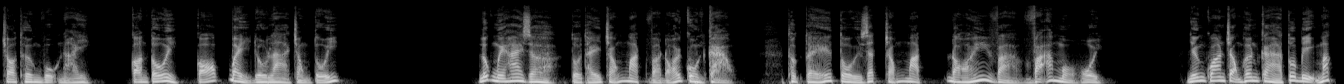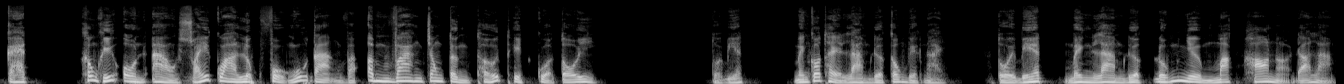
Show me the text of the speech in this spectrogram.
cho thương vụ này, còn tôi có 7 đô la trong túi. Lúc 12 giờ, tôi thấy chóng mặt và đói cồn cào. Thực tế tôi rất chóng mặt, đói và vã mồ hôi. Nhưng quan trọng hơn cả tôi bị mắc kẹt. Không khí ồn ào xoáy qua lục phủ ngũ tạng và âm vang trong từng thớ thịt của tôi. Tôi biết mình có thể làm được công việc này. Tôi biết mình làm được đúng như Mark Horner đã làm,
